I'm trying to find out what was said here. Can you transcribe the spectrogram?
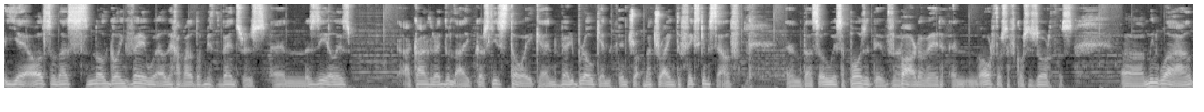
yeah, also that's not going very well. They have a lot of misadventures, and Ziel is a character I do like because he's stoic and very broken, tr- but trying to fix himself. And that's always a positive part of it. And Orthos, of course, is Orthos. Uh, meanwhile,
